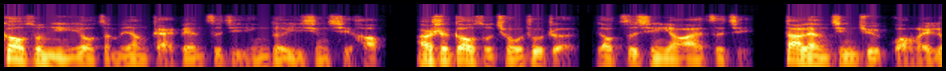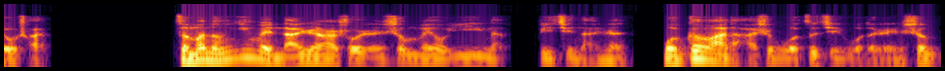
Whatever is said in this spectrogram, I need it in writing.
告诉你要怎么样改变自己赢得异性喜好，而是告诉求助者要自信要爱自己。大量金句广为流传，怎么能因为男人而说人生没有意义呢？比起男人，我更爱的还是我自己，我的人生。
